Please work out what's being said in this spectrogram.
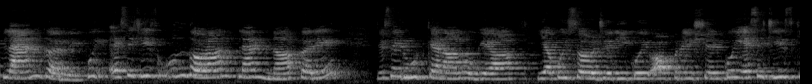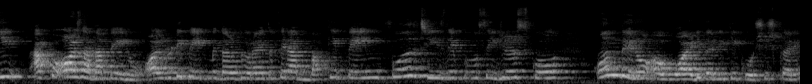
प्लान कर लें। कोई ऐसी चीज़ उन दौरान प्लान ना करें, जैसे रूट कैनाल हो गया, या कोई सर्जरी कोई ऑपरेशन कोई ऐसी चीज़ की आपको और ज़्यादा पेन हो। ऑलरेडी पेट में दर्द हो रहा है तो फिर आप बाकी पेनफुल चीज़ें प्रोसीजर्स को उन दिनों अवॉइड करने की कोशिश करें।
